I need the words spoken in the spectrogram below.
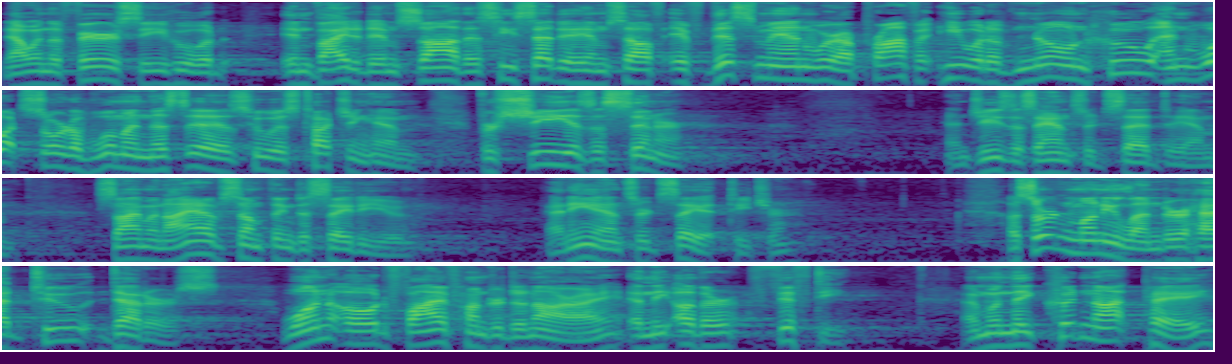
Now, when the Pharisee who had invited him saw this, he said to himself, If this man were a prophet, he would have known who and what sort of woman this is who is touching him, for she is a sinner. And Jesus answered, said to him, Simon, I have something to say to you. And he answered, Say it, teacher. A certain moneylender had two debtors. One owed 500 denarii and the other 50. And when they could not pay,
